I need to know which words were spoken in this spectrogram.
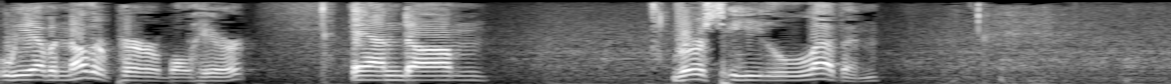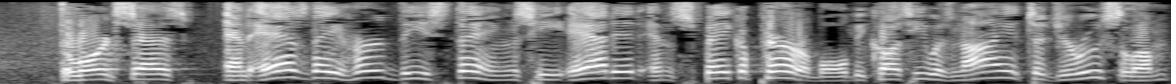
we have another parable here, and um, verse 11. The Lord says, And as they heard these things, he added and spake a parable, because he was nigh to Jerusalem,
